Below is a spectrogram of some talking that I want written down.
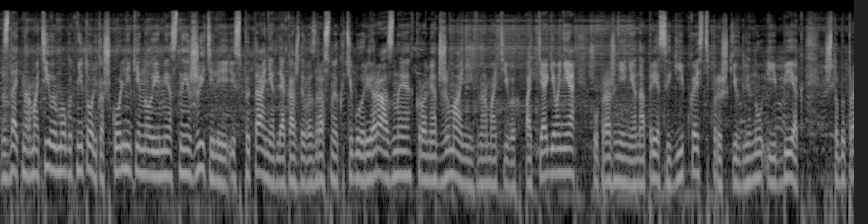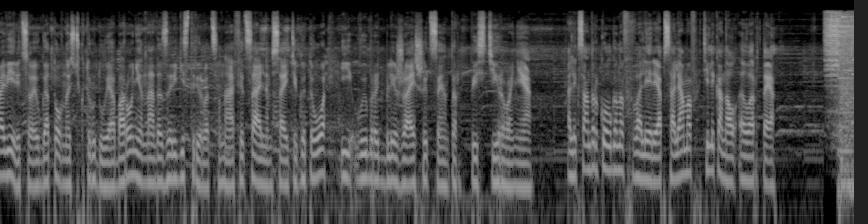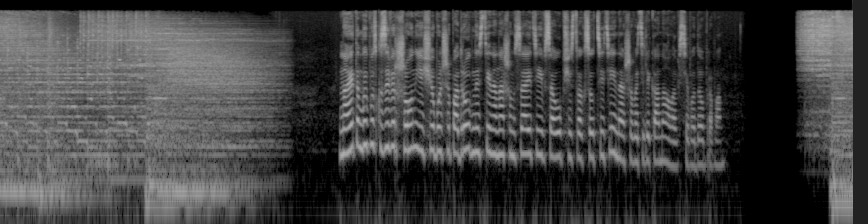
Сдать нормативы могут не только школьники, но и местные жители. Испытания для каждой возрастной категории разные. Кроме отжиманий в нормативах, подтягивания, упражнения на пресс и гибкость, прыжки в длину и бег. Чтобы проверить свою готовность к труду и обороне, надо зарегистрироваться на официальном сайте ГТО и выбрать ближайший центр тестирования. Александр Колганов, Валерий Абсалямов, телеканал ЛРТ. На этом выпуск завершен. Еще больше подробностей на нашем сайте и в сообществах соцсетей нашего телеканала. Всего доброго. Thank you.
